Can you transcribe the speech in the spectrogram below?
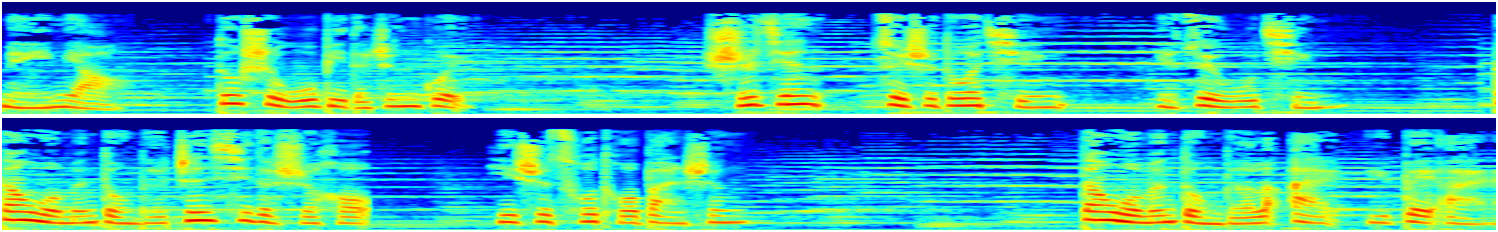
每一秒，都是无比的珍贵。时间最是多情，也最无情。当我们懂得珍惜的时候，已是蹉跎半生。当我们懂得了爱与被爱，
